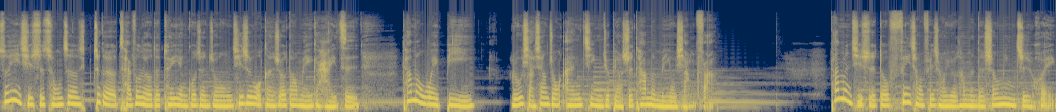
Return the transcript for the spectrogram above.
所以，其实从这这个财富流的推演过程中，其实我感受到每一个孩子，他们未必如想象中安静，就表示他们没有想法。他们其实都非常非常有他们的生命智慧，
